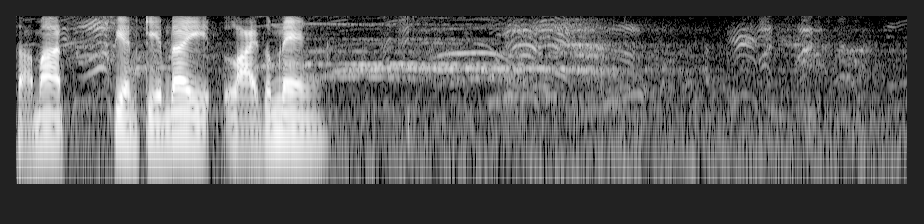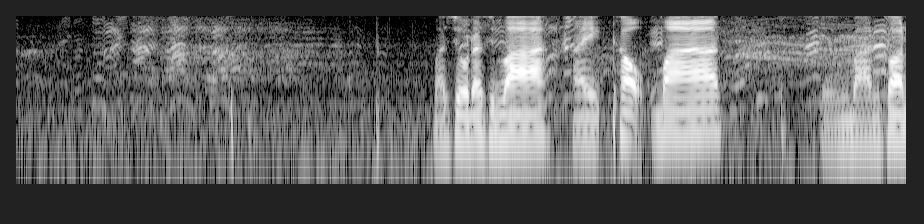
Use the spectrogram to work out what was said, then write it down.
สามารถเปลี่ยนเกมได้หลายตำแหน่งมาซิโอดาซินวาให้เข้ามาถึงบานก่อน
